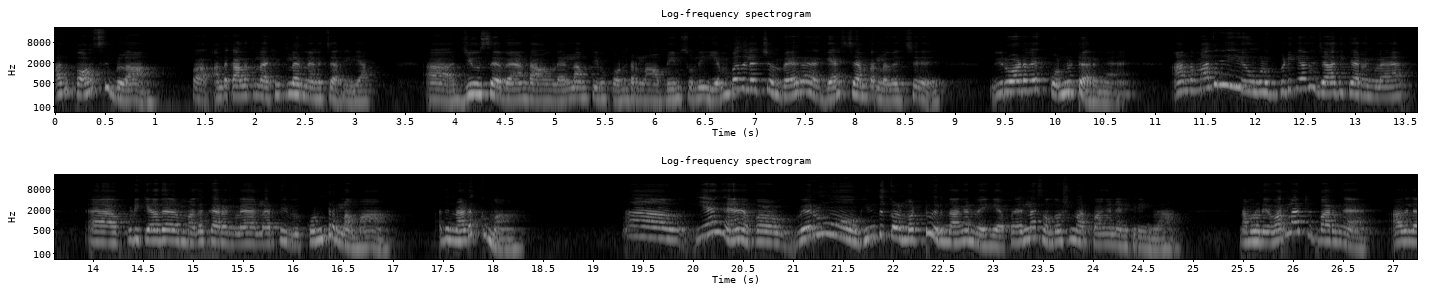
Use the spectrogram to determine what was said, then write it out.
அது பாசிபிளா இப்போ அந்த காலத்தில் ஹிட்லர் நினச்சார் இல்லையா? ஜூஸே வேண்டாம் அவங்கள எல்லாத்தையும் கொண்டுடலாம் அப்படின்னு சொல்லி எண்பது லட்சம் பேரை கேஸ் சேம்பரில் வச்சு உயிரோடவே கொண்டுட்டாருங்க அந்த மாதிரி உங்களுக்கு பிடிக்காத ஜாதிக்காரங்களை பிடிக்காத மதக்காரங்களை எல்லாத்தையும் கொண்டுடலாமா அது நடக்குமா? ஏங்க இப்போ வெறும் ஹிந்துக்கள் மட்டும் இருந்தாங்கன்னு வைங்க அப்போ எல்லாம் சந்தோஷமாக இருப்பாங்கன்னு நினைக்கிறீங்களா? நம்மளுடைய வரலாற்று பாருங்கள் அதில்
